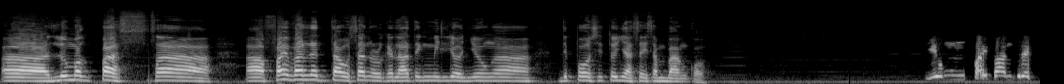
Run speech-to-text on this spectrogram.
ah, lumagpas sa ah, 500,000 or kalating milyon yung ah, deposito niya sa isang bangko? Yung 500,000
